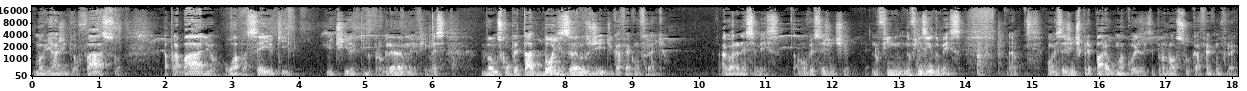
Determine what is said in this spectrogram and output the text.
Uma viagem que eu faço a trabalho ou a passeio que me tira aqui do programa, enfim, mas vamos completar dois anos de, de Café com Frank agora nesse mês. Tá? Vamos ver se a gente, no, fim, no finzinho do mês, né? vamos ver se a gente prepara alguma coisa aqui para o nosso Café com Frank.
